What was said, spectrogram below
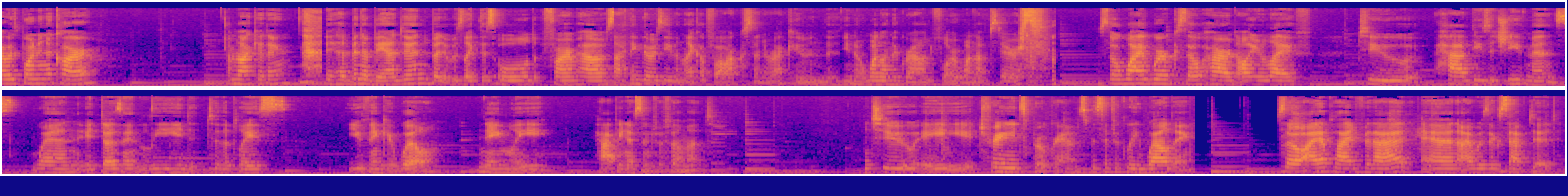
I was born in a car. I'm not kidding. it had been abandoned, but it was like this old farmhouse. I think there was even like a fox and a raccoon that, you know, one on the ground floor, one upstairs. so why work so hard all your life to have these achievements when it doesn't lead to the place you think it will, namely happiness and fulfillment? To a trades program, specifically welding. So I applied for that and I was accepted.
